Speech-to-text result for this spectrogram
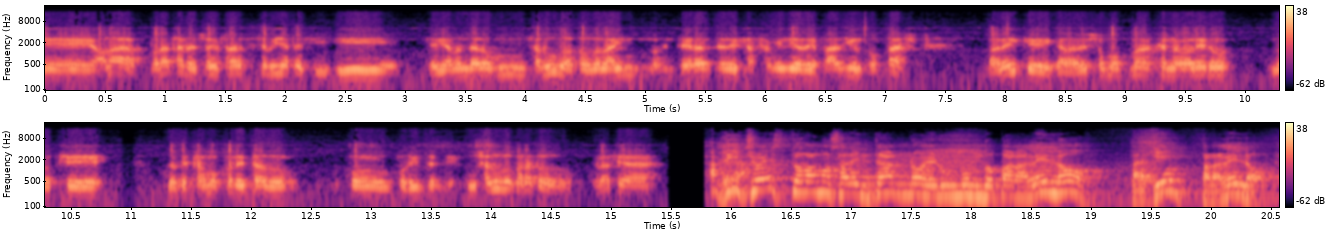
Eh, hola, buenas tardes, soy Francis Sevilla Pesi y quería mandaros un saludo a todos los integrantes de esta familia de Radio El Compás, ¿vale? Que cada vez somos más carnavaleros los que, los que estamos conectados por, por internet. Un saludo para todos, gracias. Dicho esto, vamos a adentrarnos en un mundo paralelo. ¿Para quién? Paralelo.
